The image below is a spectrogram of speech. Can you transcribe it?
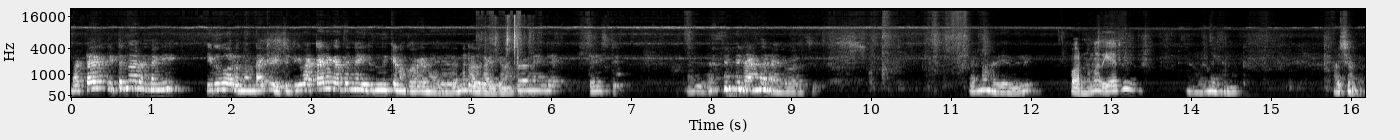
വട്ടയില കിട്ടുന്നവരുണ്ടെങ്കിൽ ഇതുപോലെ ഒന്ന് ഉണ്ടാക്കി വെച്ചിട്ട് ഈ വട്ടയിലൊക്കെ തന്നെ ഇരുന്ന് നിൽക്കണം കുറേ നേരം. എന്നിട്ട് അത് കഴിക്കണം. അപ്പോൾ തന്നെ അതിന്റെ ടേസ്റ്റ് രണ്ടെണ്ണം മേടിച്ചു വെണ്ണം മതിയായിരുന്നില്ലേ? ഒരെണ്ണം മതിയായിരുന്നു. ആവശ്യമുണ്ട്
